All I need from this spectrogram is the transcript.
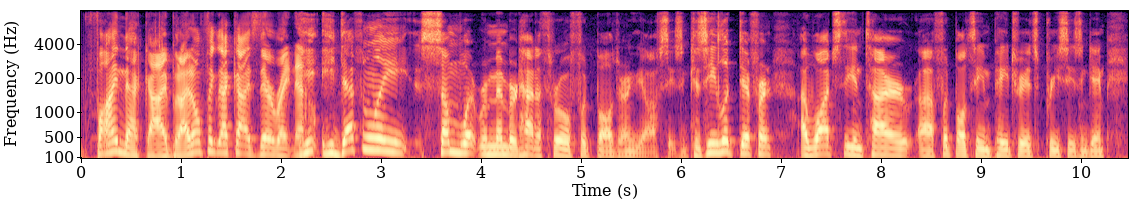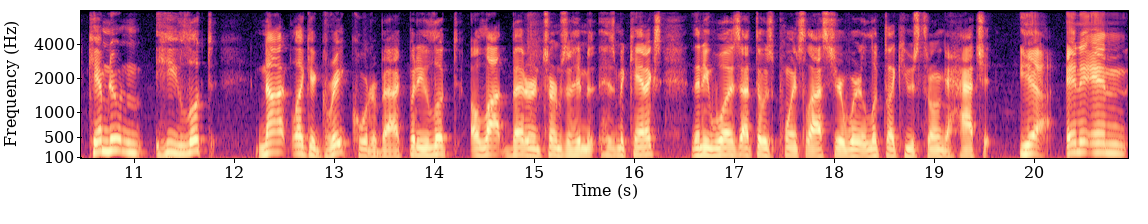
find that guy, but I don't think that guy's there right now. He, he definitely somewhat remembered how to throw a football during the offseason because he looked different. I watched the entire uh, football team Patriots preseason game. Cam Newton, he looked not like a great quarterback, but he looked a lot better in terms of him, his mechanics than he was at those points last year where it looked like he was throwing a hatchet. Yeah, and and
